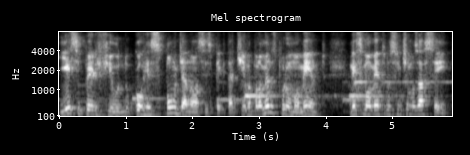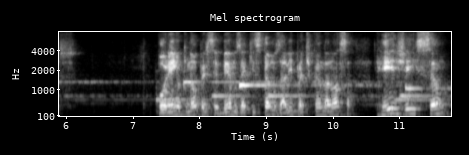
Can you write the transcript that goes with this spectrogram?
e esse perfil corresponde à nossa expectativa, pelo menos por um momento, nesse momento nos sentimos aceitos. Porém, o que não percebemos é que estamos ali praticando a nossa rejeição,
